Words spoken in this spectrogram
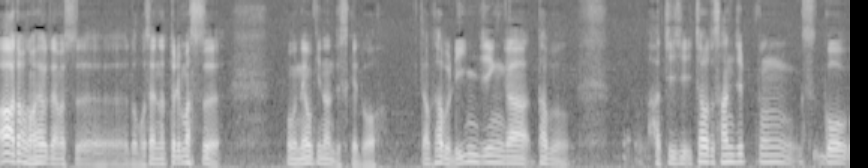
ああタカさんおはようございます。どうもお世話になっております。僕寝起きなんですけど多分隣人が多分8時ちょうど30分後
